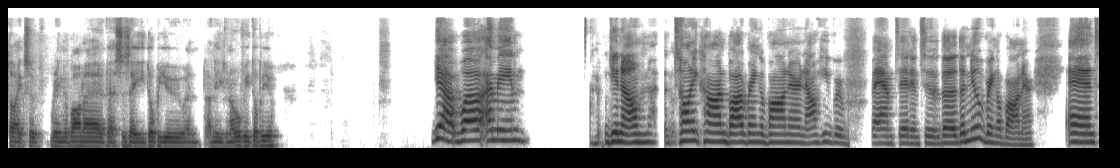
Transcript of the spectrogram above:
the likes of Ring of Honor versus AEW and, and even OVW. Yeah, well, I mean, you know, Tony Khan bought Ring of Honor. Now he revamped it into the the new Ring of Honor, and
